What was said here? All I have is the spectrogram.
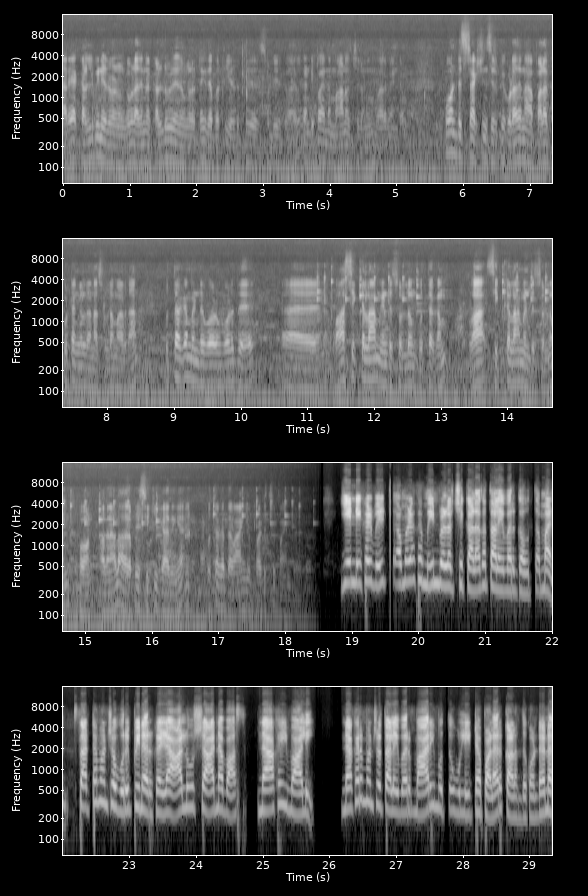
நிறையா கல்வி நிறுவனங்களும் அதே மாதிரி கல்லூரி நிறுவனங்கள்ட்ட இதை பற்றி எடுத்து சொல்லியிருக்கிறார்கள். கண்டிப்பாக இந்த மாணவ செல்வங்களும் வர வேண்டும். ஃபோன் டிஸ்ட்ராக்ஷன்ஸ் இருக்கக்கூடாது. நான் பல கூட்டங்களில் நான் சொல்ல மாதிரி தான். புத்தகம் என்று வரும்பொழுது வாசிக்கலாம் என்று சொல்லும் புத்தகம் வா சிக்கலாம் என்று சொல்லும் ஃபோன் அதனால் அதை போய் சிக்கிக்காதீங்க. புத்தகத்தை வாங்கி படித்து பயன்படுத்துங்க. இந்நிகழ்வில் தமிழக மீன் வளர்ச்சி கழக தலைவர் கௌதமன் சட்டமன்ற உறுப்பினர்கள் ஆலூர் ஷானவாஸ் நாகை வாலி நகர்மன்ற தலைவர் மாரிமுத்து உள்ளிட்ட பலர் கலந்து கொண்டனர்.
